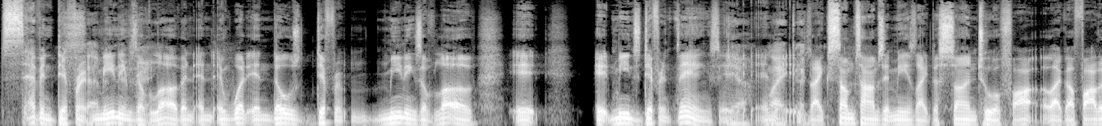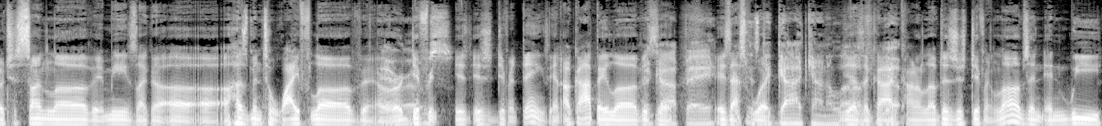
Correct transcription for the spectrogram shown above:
seven different Seven meanings of love, and and and what in those different meanings of love it. It means different things, It- Yeah, and like- like, like sometimes it means like the son to a fa- like a father to son love. It means like a a, a husband to wife love, or, different is, is different things. And agape love is a- is that's is what the God kind of love. yeah, it's a God kind of love. There's just different loves, and and we,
